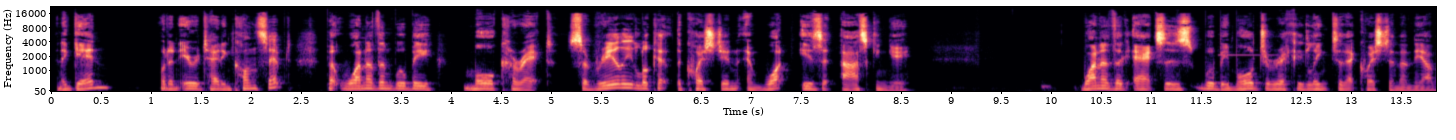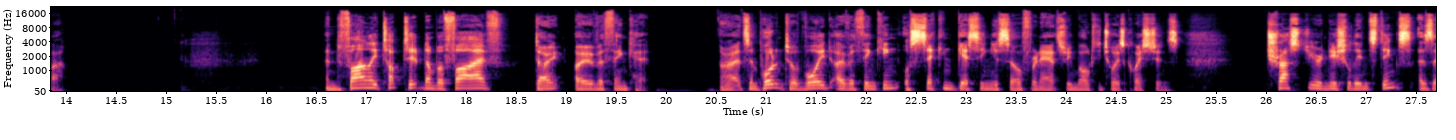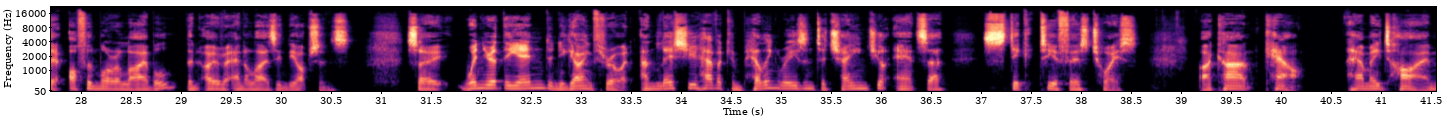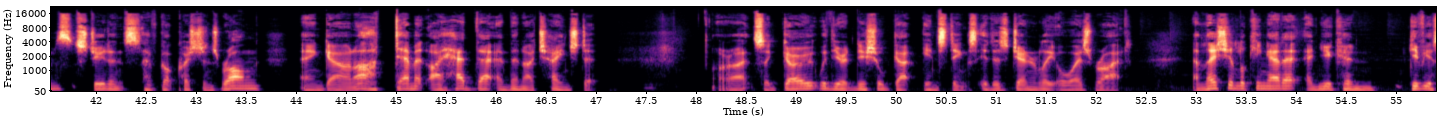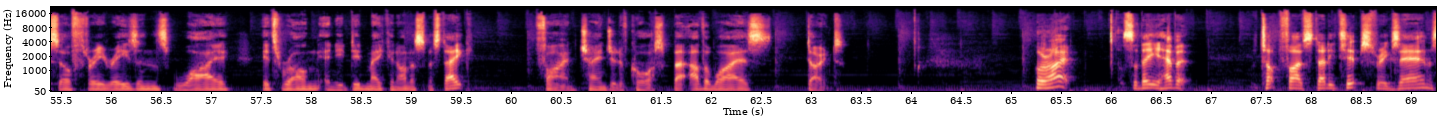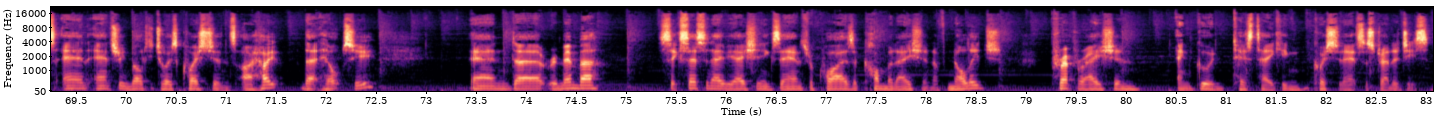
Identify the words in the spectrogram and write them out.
And again, what an irritating concept, but one of them will be more correct. So really look at the question and what is it asking you? One of the answers will be more directly linked to that question than the other. And finally, top tip number five don't overthink it. All right, it's important to avoid overthinking or second guessing yourself when answering multi choice questions. Trust your initial instincts as they're often more reliable than over analyzing the options. So when you're at the end and you're going through it, unless you have a compelling reason to change your answer, stick to your first choice. I can't count how many times students have got questions wrong and going, oh, ah, damn it, I had that and then I changed it. All right. So go with your initial gut instincts. It is generally always right. Unless you're looking at it and you can give yourself three reasons why it's wrong and you did make an honest mistake, fine, change it, of course, but otherwise, don't. All right, so there you have it. Top five study tips for exams and answering multi choice questions. I hope that helps you. And uh, remember, success in aviation exams requires a combination of knowledge, preparation, and good test taking question answer strategies.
